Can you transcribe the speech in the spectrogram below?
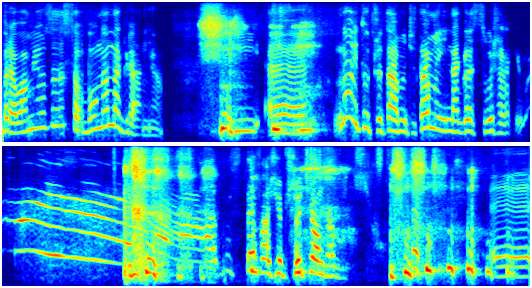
brałam ją ze sobą na nagrania. I, e, no i tu czytamy, czytamy i nagle słyszę takie Stefa się przeciąga. E,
